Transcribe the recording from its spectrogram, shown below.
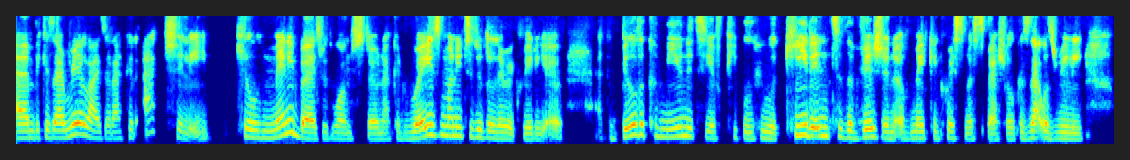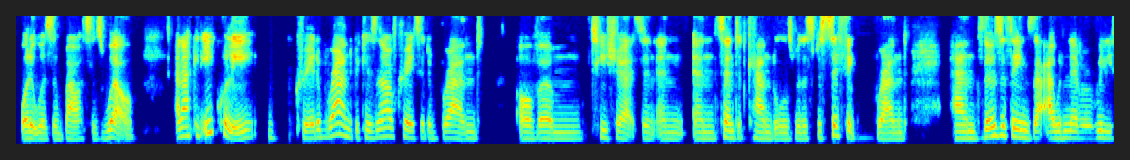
um, because i realized that i could actually kill many birds with one stone. I could raise money to do the lyric video. I could build a community of people who were keyed into the vision of making christmas special because that was really what it was about as well. And i could equally create a brand because now i've created a brand of um, t-shirts and, and, and scented candles with a specific brand and those are things that i would never really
